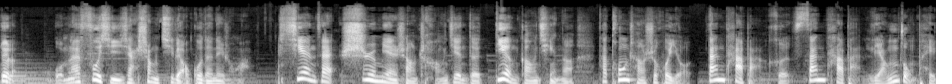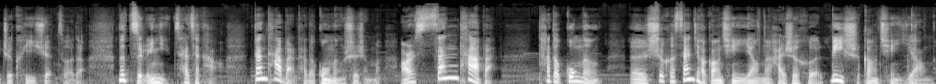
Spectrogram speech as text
对了。我们来复习一下上期聊过的内容啊。现在市面上常见的电钢琴呢，它通常是会有单踏板和三踏板两种配置可以选择的。那子林，你猜猜看啊，单踏板它的功能是什么？而三踏板它的功能，呃，是和三角钢琴一样呢，还是和立式钢琴一样呢？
